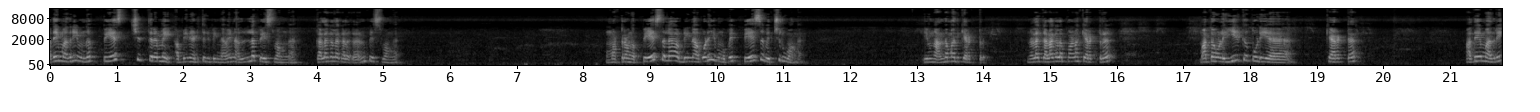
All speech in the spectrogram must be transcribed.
அதே மாதிரி இவங்க பேச்சு திறமை அப்படின்னு எடுத்துக்கிட்டிங்கனாவே நல்லா பேசுவாங்க. கலகல கலகலன்னு பேசுவாங்க. மற்றவங்க பேசலை அப்படின்னா கூட இவங்க போய் பேச வச்சிருவாங்க. இவங்க அந்த மாதிரி கேரக்டர் நல்ல கலகலப்பான கேரக்டர் மற்றவங்களை ஈர்க்கக்கூடிய கேரக்டர் அதே மாதிரி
